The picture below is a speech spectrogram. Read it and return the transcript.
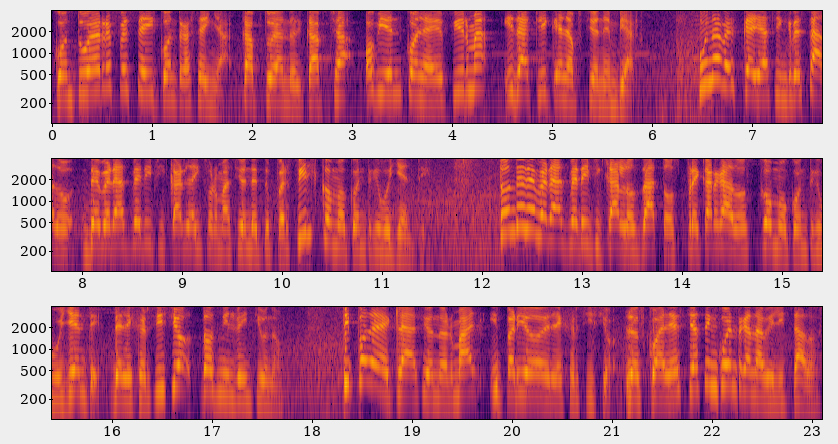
con tu RFC y contraseña, capturando el CAPTCHA o bien con la e-firma y da clic en la opción Enviar. Una vez que hayas ingresado, deberás verificar la información de tu perfil como contribuyente. ¿Dónde deberás verificar los datos precargados como contribuyente del ejercicio 2021? Tipo de declaración normal y periodo del ejercicio, los cuales ya se encuentran habilitados.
